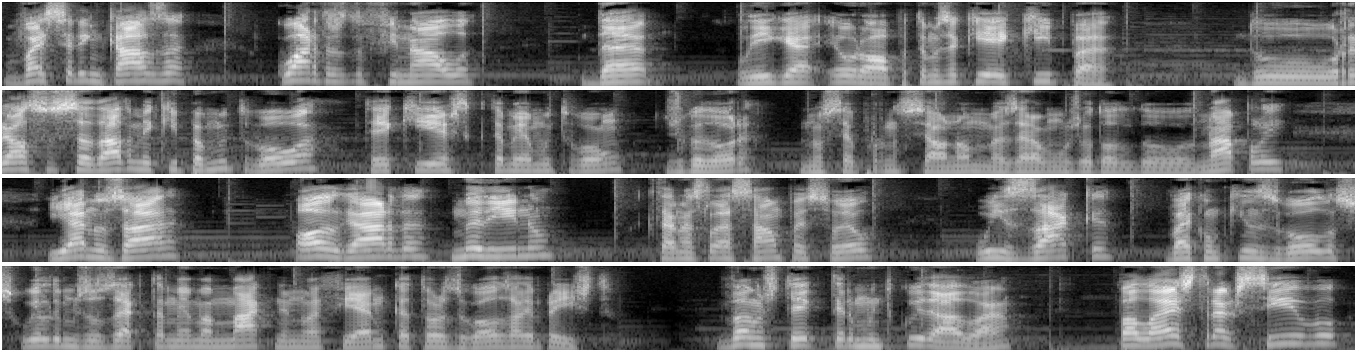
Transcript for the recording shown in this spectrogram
vai ser em casa. Quartas de final da Liga Europa. Temos aqui a equipa do Real Sociedade, uma equipa muito boa. Tem aqui este que também é muito bom, jogador. Não sei pronunciar o nome, mas era um jogador do Napoli. Januzar, Odegaard, Marino, que está na seleção, penso eu. O Isaac vai com 15 golos. William José, que também é uma máquina no FM, 14 golos. Olhem para isto. Vamos ter que ter muito cuidado, hein? Palestra, agressivo.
